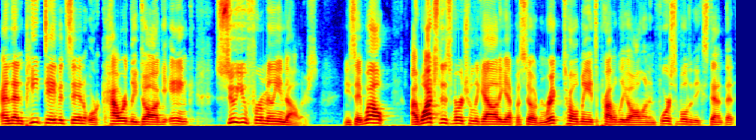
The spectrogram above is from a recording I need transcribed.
and then Pete Davidson or Cowardly Dog Inc. sue you for a million dollars. You say, well, I watched this virtual legality episode, and Rick told me it's probably all unenforceable to the extent that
